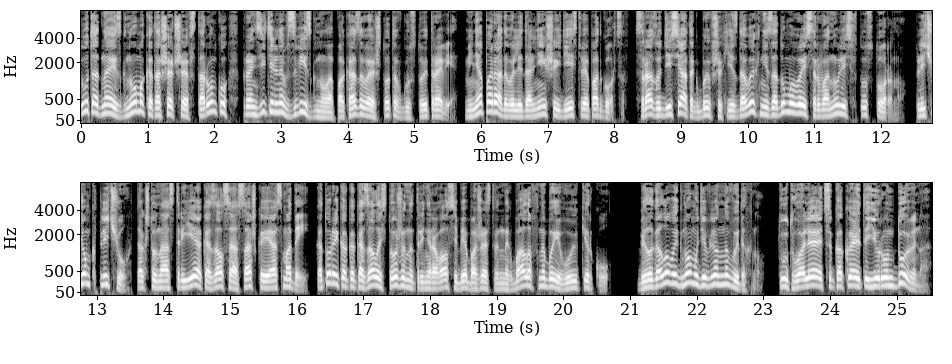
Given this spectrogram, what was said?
Тут одна из гномок, отошедшая в сторонку, пронзительно взвизгнула, показывая что-то в густой траве. Меня порадовали дальнейшие действия подгорцев. Сразу десяток бывших ездовых, не задумываясь, рванулись в ту сторону. Плечом к плечу, так что на острие оказался Осашка и Асмодей, который, как оказалось, тоже натренировал себе божественных баллов на боевую кирку. Белоголовый гном удивленно выдохнул. «Тут валяется какая-то ерундовина,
